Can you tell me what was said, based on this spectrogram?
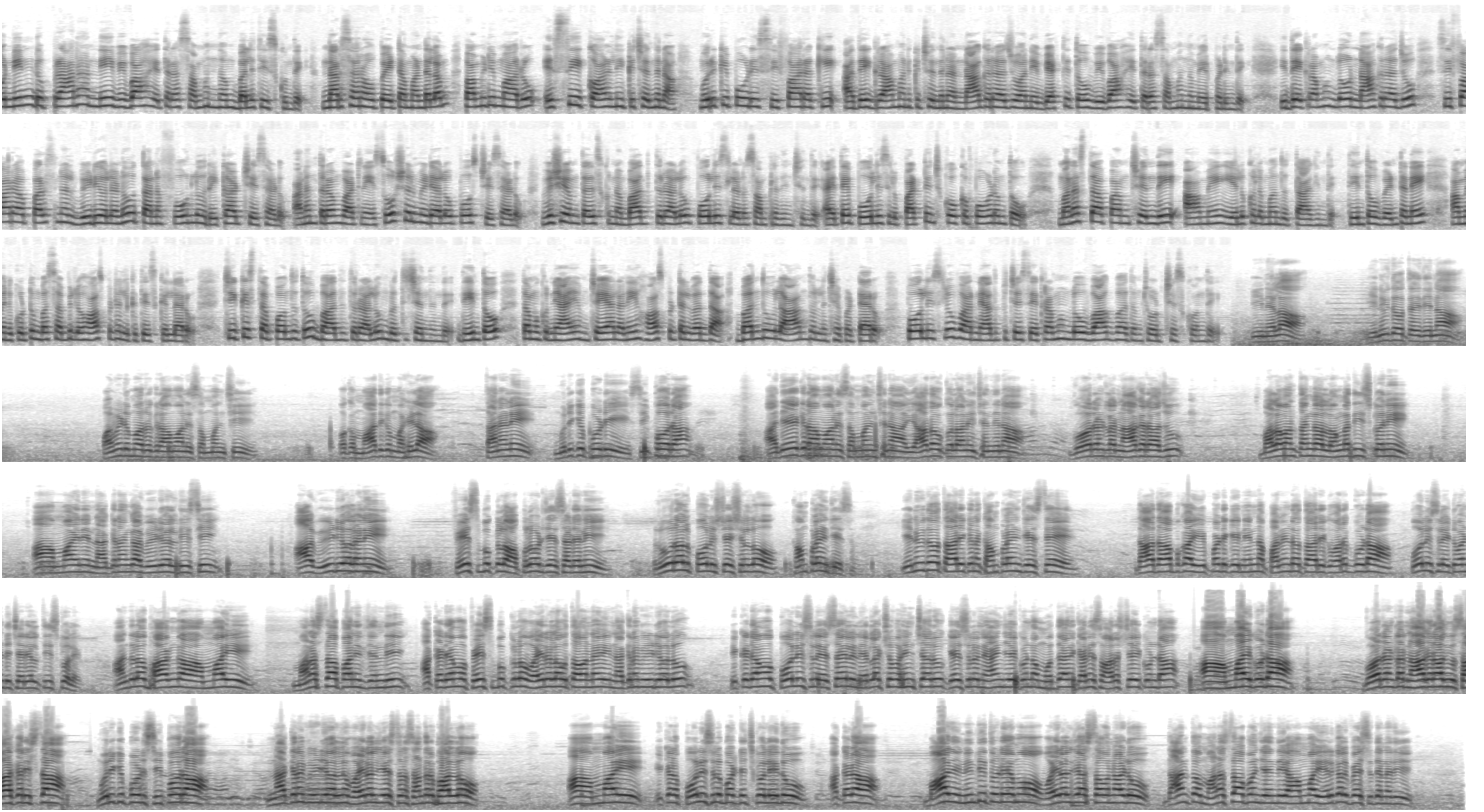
ఓ నిండు ప్రాణాన్ని వివాహేతర సంబంధం బలి తీసుకుంది. నరసరావుపేట మండలం పమిడిమారు ఎస్సీ కాలనీకి చెందిన మురికిపూడి సిఫారకి అదే గ్రామానికి చెందిన నాగరాజు అనే వ్యక్తితో వివాహేతర సంబంధం ఏర్పడింది. ఇదే క్రమంలో నాగరాజు సిఫారా పర్సనల్ వీడియోలను తన ఫోన్లో రికార్డ్ చేశాడు. అనంతరం వాటిని సోషల్ మీడియాలో పోస్ట్ చేశాడు. విషయం తెలుసుకున్న బాధితురాలు పోలీసులను సంప్రదించింది. అయితే పోలీసులు పట్టించుకోకపోవడంతో మనస్తాపం చెంది ఆమె ఎలుకల మందు తాగింది. దీంతో వెంటనే ఆమెను కుటుంబ సభ్యులు హాస్పిటల్కి తీసుకెళ్ళారు. చికిత్స పొందుతూ బాధితురాలు మృతి చెందింది. దీంతో తమకు న్యాయం చేయాలని హాస్పిటల్ వద్ద బంధువుల ఆందోళన చేపట్టారు. పోలీసులు వారిని అదుపు చేసే క్రమంలో వాగ్వాదం చోటు చేసుకుంది. ఈ నెల ఎనిమిదవ తేదీన పమిడిమరు గ్రామానికి సంబంధించి ఒక మాదిగ మహిళ తనని మురికిపూడి సిపోరా అదే గ్రామానికి సంబంధించిన యాదవ్ కులానికి చెందిన గోరంట్ల నాగరాజు బలవంతంగా లొంగ తీసుకొని ఆ అమ్మాయిని నగ్నంగా వీడియోలు తీసి ఆ వీడియోలని ఫేస్బుక్లో అప్లోడ్ చేశాడని రూరల్ పోలీస్ స్టేషన్లో కంప్లైంట్ చేశాం. ఎనిమిదో తారీఖున కంప్లైంట్ చేస్తే దాదాపుగా ఇప్పటికి నిన్న పన్నెండో తారీఖు వరకు కూడా పోలీసులు ఎటువంటి చర్యలు తీసుకోలేదు. అందులో భాగంగా ఆ అమ్మాయి మనస్తాపానికి చెంది అక్కడేమో ఫేస్బుక్లో వైరల్ అవుతా ఉన్నాయి నగ్న వీడియోలు. ఇక్కడేమో పోలీసులు ఎస్ఐలు నిర్లక్ష్యం వహించారు. కేసులు న్యాయం చేయకుండా ముద్దాన్ని కనీసం అరెస్ట్ చేయకుండా ఆ అమ్మాయి కూడా గోరంట్ల నాగరాజుకు సహకరిస్తా మురికిపూడి సిపోరా నగ్న వీడియోలను వైరల్ చేస్తున్న సందర్భాల్లో ఆ అమ్మాయి ఇక్కడ పోలీసులు పట్టించుకోలేదు. అక్కడ బాధి నిందితుడేమో వైరల్ చేస్తూ ఉన్నాడు. దాంతో మనస్తాపం చెంది ఆ అమ్మాయి ఎలుకలు ఫేస్ తిన్నది.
